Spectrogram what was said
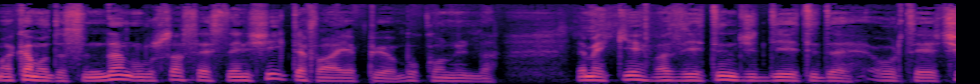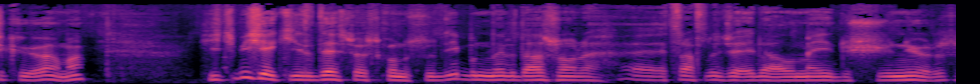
makam odasından ulusal seslenişi ilk defa yapıyor bu konuyla. Demek ki vaziyetin ciddiyeti de ortaya çıkıyor ama hiçbir şekilde söz konusu değil. Bunları daha sonra e, etraflıca ele almayı düşünüyoruz.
